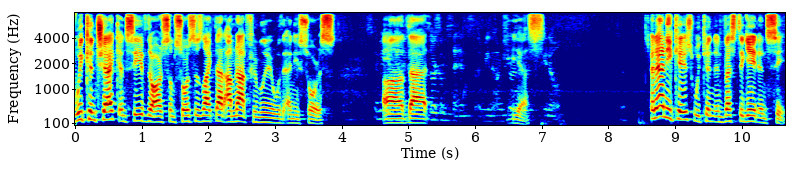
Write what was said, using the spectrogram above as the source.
We can check and see if there are some sources like that. I'm not familiar with any source. I mean, Uh, that- Circumstance, I mean, I'm sure, Yes. that, you know. In any case, we can investigate and see.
